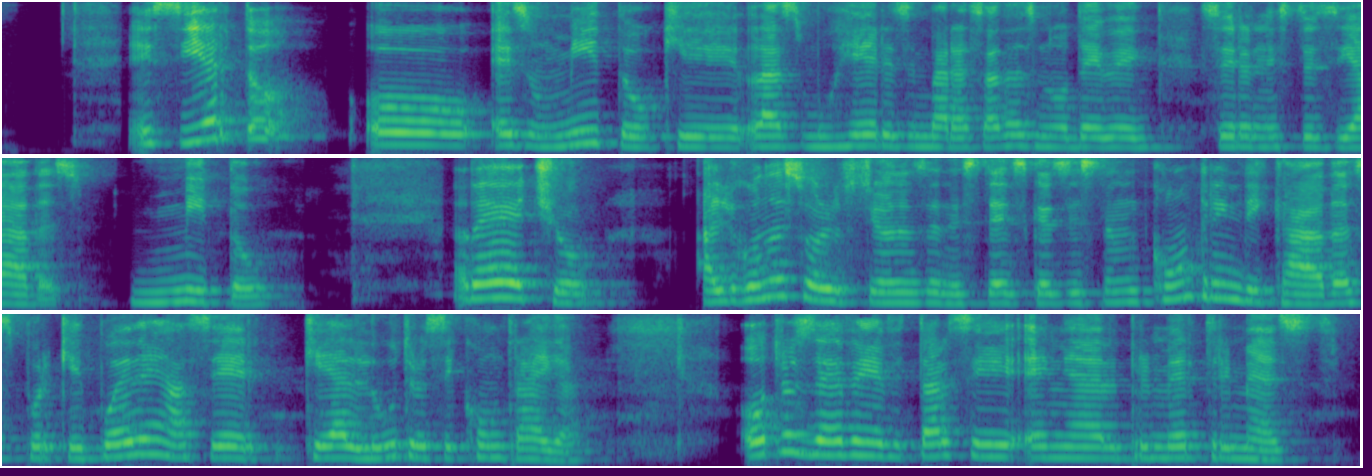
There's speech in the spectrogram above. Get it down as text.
¿Es cierto o es un mito que las mujeres embarazadas no deben ser anestesiadas? Mito. De hecho, algunas soluciones anestésicas están contraindicadas porque pueden hacer que el útero se contraiga. Otros deben evitarse en el primer trimestre.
